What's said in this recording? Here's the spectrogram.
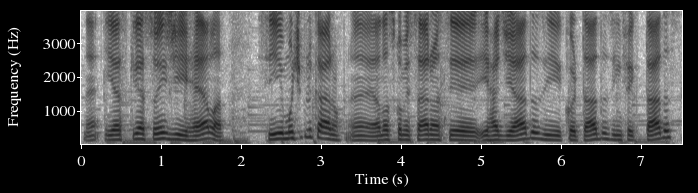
né? E as criações de HeLa se multiplicaram. Né? Elas começaram a ser irradiadas e cortadas e infectadas,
